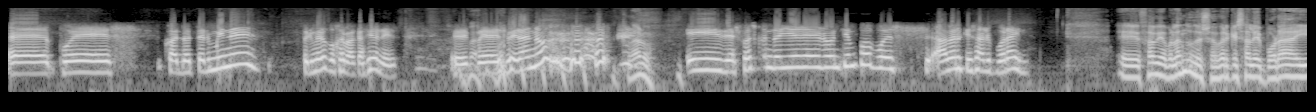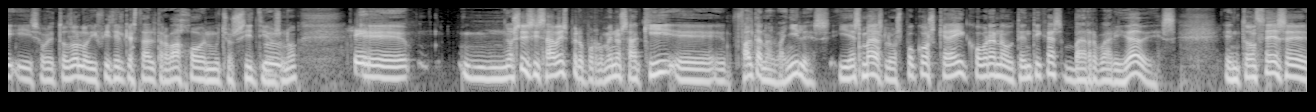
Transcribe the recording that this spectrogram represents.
Eh, pues cuando termine, primero coger vacaciones. es verano. claro. y después cuando llegue el buen tiempo, pues a ver qué sale por ahí. Eh, Fabio, hablando de saber qué sale por ahí y sobre todo lo difícil que está el trabajo en muchos sitios, Mm. ¿no? Sí. Eh, no sé si sabes, pero por lo menos aquí eh, faltan albañiles. Y es más, los pocos que hay cobran auténticas barbaridades. Entonces, eh,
